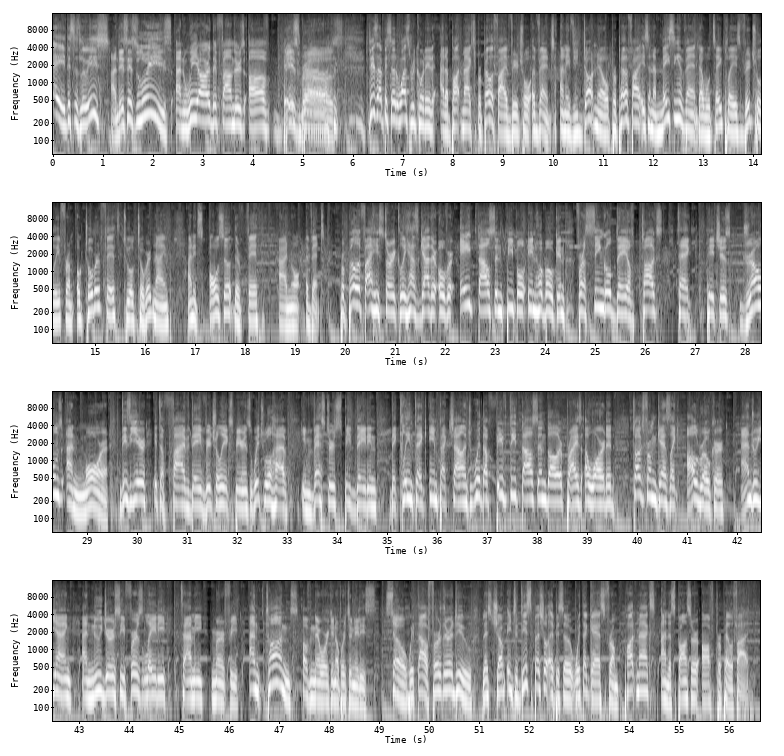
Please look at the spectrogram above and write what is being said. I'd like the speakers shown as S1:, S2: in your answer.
S1: Hey, this is Luis.
S2: And this is Luis, and we are the founders of Biz Bros.
S1: This episode was recorded at a PodMax Propelify virtual event. And if you don't know, Propelify is an amazing event that will take place virtually from October 5th to October 9th, and it's also their fifth annual event.
S2: Propelify historically has gathered over 8,000 people in Hoboken for a single day of talks, tech, pitches, drones, and more. This year, it's a five day virtually experience which will have investors speed dating, the Clean Tech Impact Challenge with a $50,000 prize awarded, talks from guests like Al Roker, Andrew Yang, and New Jersey First Lady Tammy Murphy, and tons of networking opportunities.
S1: So, without further ado, let's jump into this special episode with a guest from PodMax and a sponsor of Propelify.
